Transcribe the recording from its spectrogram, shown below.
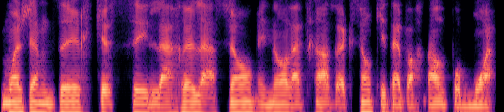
Moi, j'aime dire que c'est la relation et non la transaction qui est importante pour moi.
